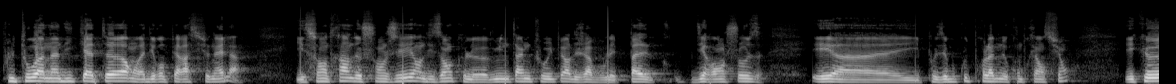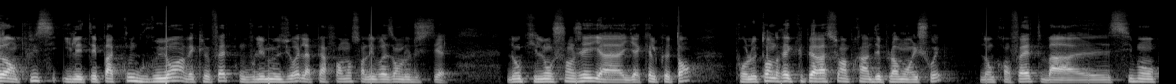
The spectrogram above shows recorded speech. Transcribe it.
plutôt un indicateur, on va dire, opérationnel. Ils sont en train de changer en disant que le mean time to repair, déjà, ne voulait pas dire grand-chose et il posait beaucoup de problèmes de compréhension et qu'en plus, il n'était pas congruent avec le fait qu'on voulait mesurer la performance en livraison logicielle. Donc ils l'ont changé il y, a, il quelques temps pour le temps de récupération après un déploiement échoué. Donc en fait, bah, si mon,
